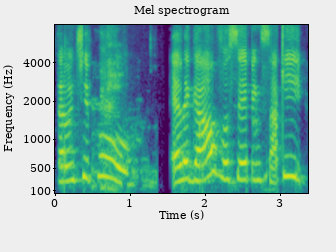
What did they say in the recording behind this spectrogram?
Então, tipo, é legal você pensar que,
